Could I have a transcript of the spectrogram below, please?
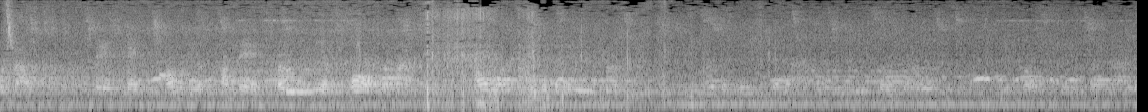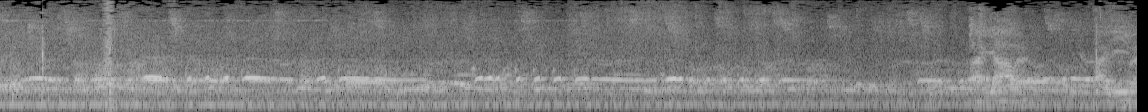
ขเราเป็นแหล่งท่องเที่ยวทำแดงรุ่เรืองพ่อประมาณเอาไว้ได้ตายยาวนะตายดีไหม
